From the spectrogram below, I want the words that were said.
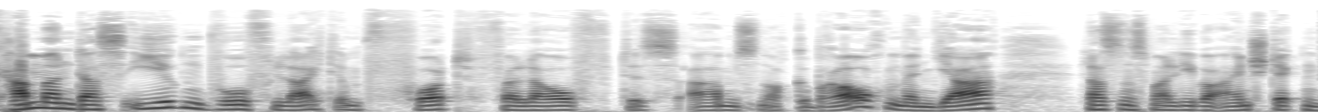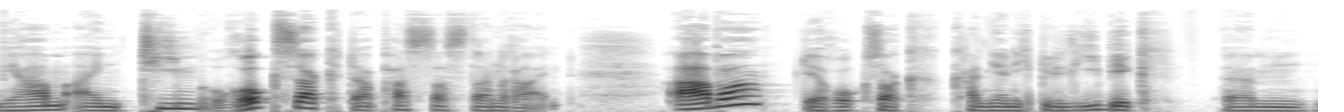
kann man das irgendwo vielleicht im Fortverlauf des Abends noch gebrauchen? Wenn ja, lass uns mal lieber einstecken. Wir haben einen Team-Rucksack, da passt das dann rein. Aber der Rucksack kann ja nicht beliebig ähm,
